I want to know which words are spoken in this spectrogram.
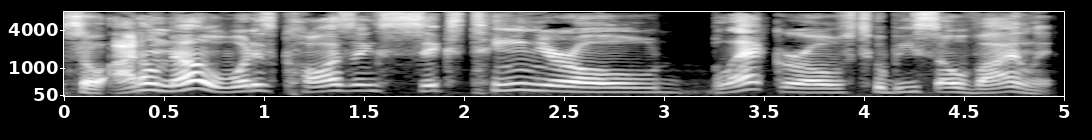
So I don't know what is causing 16 year old black girls to be so violent.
